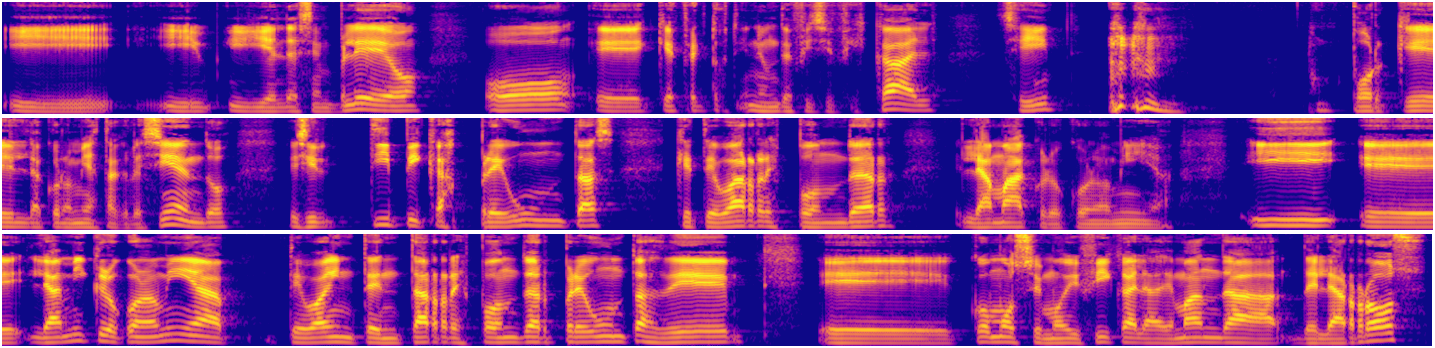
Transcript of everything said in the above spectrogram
y, y el desempleo o qué efectos tiene un déficit fiscal. ¿sí? por qué la economía está creciendo, es decir, típicas preguntas que te va a responder la macroeconomía. Y eh, la microeconomía te va a intentar responder preguntas de eh, cómo se modifica la demanda del arroz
